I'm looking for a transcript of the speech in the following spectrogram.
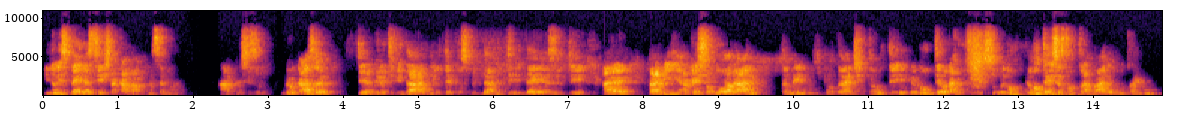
E não espere a sexta acabar na semana. Ah, preciso. No meu caso é ter a criatividade, eu ter a possibilidade de ter ideias, eu ter. É, para mim, a questão do horário também é muito importante. Então, eu, ter, eu não ter horário fixo, eu não, eu não tenho sessão de trabalho, eu não tenho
